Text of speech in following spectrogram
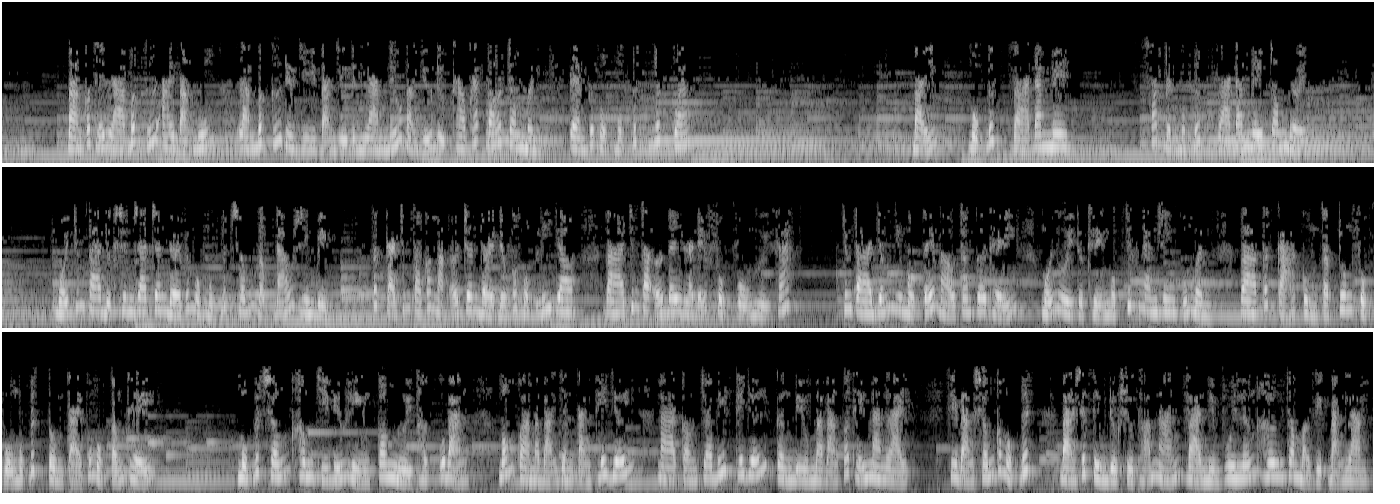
Bạn có thể là bất cứ ai bạn muốn, làm bất cứ điều gì bạn dự định làm nếu bạn giữ được khao khát đó trong mình, kèm với một mục đích nhất quán 7. Mục đích và đam mê Xác định mục đích và đam mê trong đời Mỗi chúng ta được sinh ra trên đời với một mục đích sống độc đáo riêng biệt. Tất cả chúng ta có mặt ở trên đời đều có một lý do, và chúng ta ở đây là để phục vụ người khác. Chúng ta giống như một tế bào trong cơ thể, mỗi người thực hiện một chức năng riêng của mình và tất cả cùng tập trung phục vụ mục đích tồn tại của một tổng thể. Mục đích sống không chỉ biểu hiện con người thật của bạn, món quà mà bạn dành tặng thế giới, mà còn cho biết thế giới cần điều mà bạn có thể mang lại. Khi bạn sống có mục đích, bạn sẽ tìm được sự thỏa mãn và niềm vui lớn hơn trong mọi việc bạn làm.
